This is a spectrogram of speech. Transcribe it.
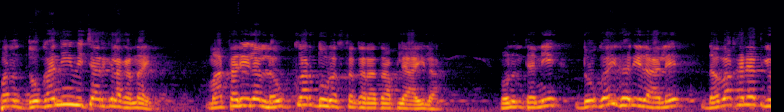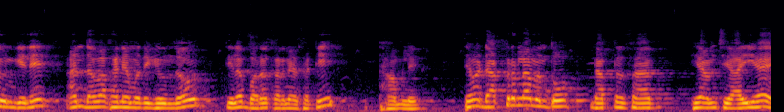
पण दोघांनी विचार केला का नाही? म्हातारीला लवकर दुरुस्त करायचं आपल्या आईला. म्हणून त्यांनी दोघंही घरी राहिले दवाखान्यात घेऊन गेले आणि दवाखान्यामध्ये घेऊन जाऊन तिला बरं करण्यासाठी थांबले. तेव्हा डॉक्टरला म्हणतो डॉक्टर साहेब ही आमची आई आहे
